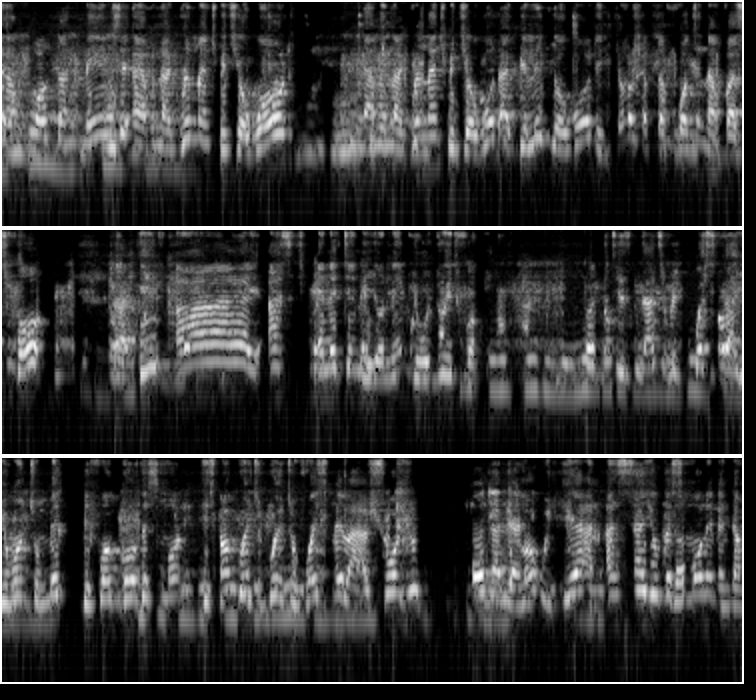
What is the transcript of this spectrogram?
you call that name, say, I am in agreement with your word. I am in agreement with your word. I believe your word in John chapter 14 and verse 4 that if I ask anything in your name, you will do it for me. But what is that request that you want to make before God this morning? It's not going to go into voicemail, I assure you. That the Lord will hear and answer you this morning in the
